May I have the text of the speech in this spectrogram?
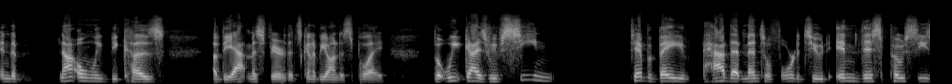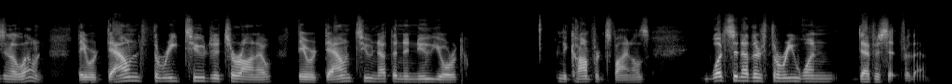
in the not only because of the atmosphere that's going to be on display, but we guys we've seen Tampa Bay have that mental fortitude in this postseason alone. They were down three two to Toronto. They were down two nothing to New York in the conference finals. What's another three one deficit for them?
